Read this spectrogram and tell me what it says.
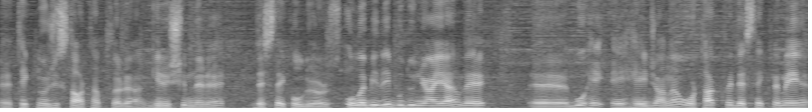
e, teknoloji startuplara, girişimlere destek oluyoruz. Olabildiği bu dünyaya ve e, bu he- heyecana ortak ve desteklemeye e,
